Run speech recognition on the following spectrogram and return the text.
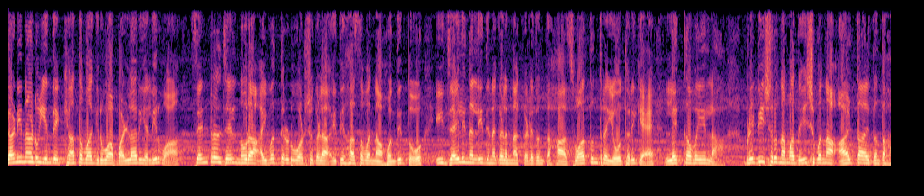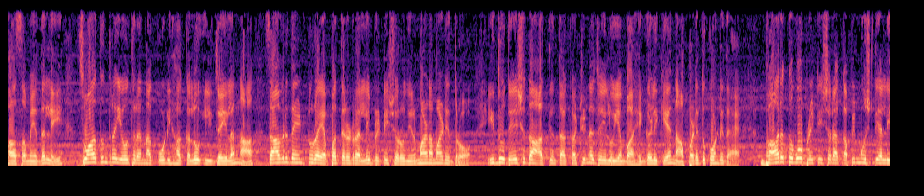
ಗಣಿನಾಡು ಎಂದೇ ಖ್ಯಾತವಾಗಿರುವ ಬಳ್ಳಾರಿಯಲ್ಲಿರುವ ಸೆಂಟ್ರಲ್ ಜೈಲ್ ನೂರ ಐವತ್ತೆರಡು ವರ್ಷಗಳ ಇತಿಹಾಸವನ್ನ ಹೊಂದಿದ್ದು, ಈ ಜೈಲಿನಲ್ಲಿ ದಿನಗಳನ್ನು ಕಳೆದಂತಹ ಸ್ವಾತಂತ್ರ್ಯ ಯೋಧರಿಗೆ ಲೆಕ್ಕವೇ ಇಲ್ಲ. ಬ್ರಿಟಿಷರು ನಮ್ಮ ದೇಶವನ್ನ ಆಳ್ತಾ ಇದ್ದಂತಹ ಸಮಯದಲ್ಲಿ ಸ್ವಾತಂತ್ರ್ಯ ಯೋಧರನ್ನ ಕೂಡಿ ಹಾಕಲು ಈ ಜೈಲನ್ನ ಸಾವಿರದ ಎಂಟುನೂರ ಎಪ್ಪತ್ತೆರಡರಲ್ಲಿ ಬ್ರಿಟಿಷರು ನಿರ್ಮಾಣ ಮಾಡಿದ್ರು. ಇದು ದೇಶದ ಅತ್ಯಂತ ಕಠಿಣ ಜೈಲು ಎಂಬ ಹೆಗ್ಗಳಿಕೆಯನ್ನ ಪಡೆದುಕೊಂಡಿದೆ. ಭಾರತವು ಬ್ರಿಟಿಷರ ಕಪಿಮುಷ್ಟಿಯಲ್ಲಿ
